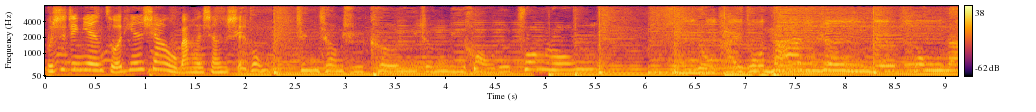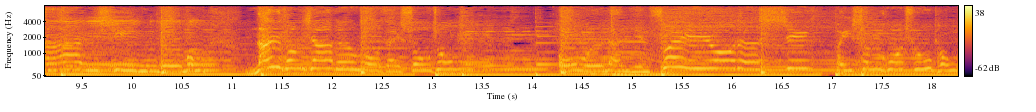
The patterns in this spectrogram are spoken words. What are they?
不是今天，昨天下午吧？好像是。难醒的梦，难放下的握在手中，偶尔难免脆弱的心被生活触碰，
